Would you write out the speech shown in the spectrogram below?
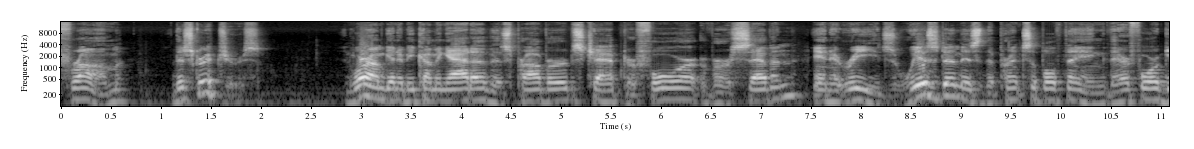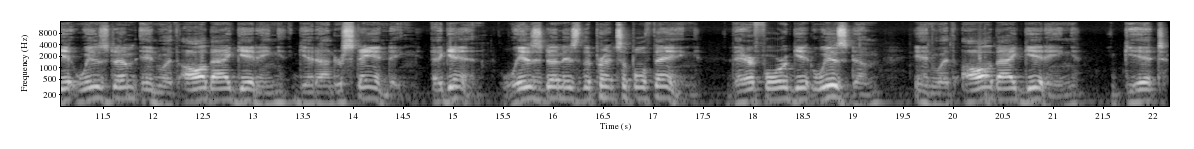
from the scriptures. And where I'm going to be coming out of is Proverbs chapter 4, verse 7, and it reads Wisdom is the principal thing, therefore get wisdom, and with all thy getting, get understanding. Again, wisdom is the principal thing, therefore get wisdom, and with all thy getting, get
